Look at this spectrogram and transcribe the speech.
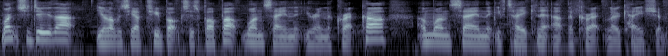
once you do that you'll obviously have two boxes pop up one saying that you're in the correct car and one saying that you've taken it at the correct location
